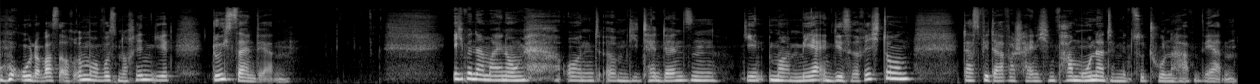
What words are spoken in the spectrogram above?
oder was auch immer, wo es noch hingeht, durch sein werden. Ich bin der Meinung und ähm, die Tendenzen gehen immer mehr in diese Richtung, dass wir da wahrscheinlich ein paar Monate mit zu tun haben werden.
